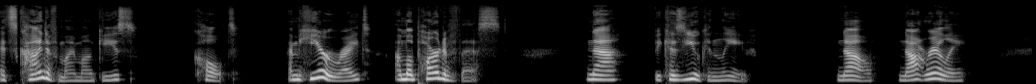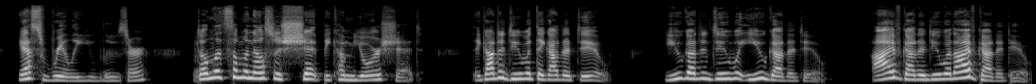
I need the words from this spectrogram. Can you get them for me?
It's kind of my monkeys. Colt. I'm here, right? I'm a part of this. Nah, because you can leave. No, not really. Yes, really, you loser. Don't let someone else's shit become your shit. They gotta do what they gotta do. You gotta do what you gotta do. I've gotta do what I've gotta do.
